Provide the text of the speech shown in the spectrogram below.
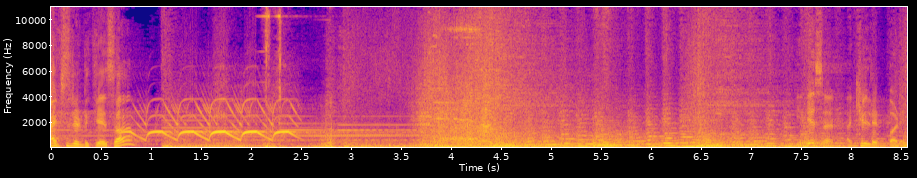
యాక్సిడెంట్ కేసా? ఇదే సార్ అఖిల్ డెడ్ బాడీ.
